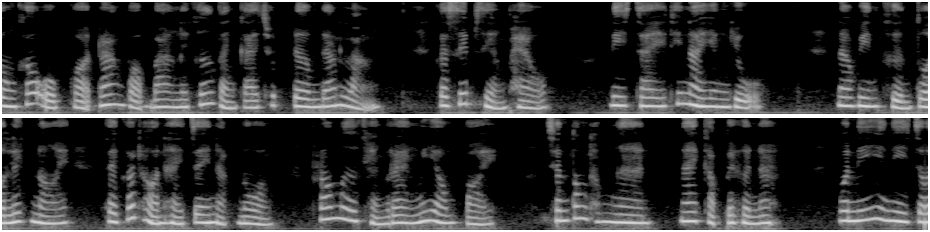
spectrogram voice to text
ตรงเข้าโอบกอดร่างบอบบางในเครื่องแต่งกายชุดเดิมด้านหลัง กระซิบเสียงแผ่วดีใจที่นายยังอยู่ นาวินขืนตัวเล็กน้อย แต่ก็ถอนหายใจหนักหน่วง เพราะมือแข็งแรงไม่ยอมปล่อย ฉันต้องทำงาน นายกลับไปเถอะนะ วันนี้ยินีจะ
